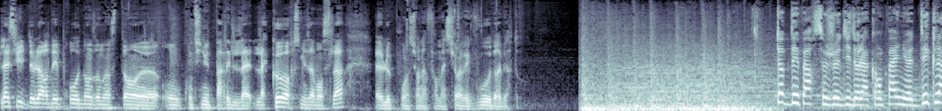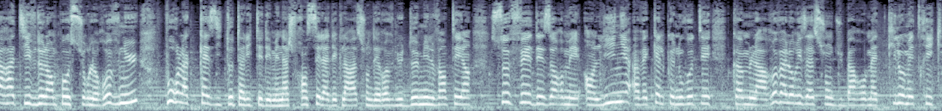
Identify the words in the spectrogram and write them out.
La suite de l'heure des pros dans un instant. Euh, on continue de parler de la, Corse, mais avant cela, euh, le point sur l'information avec vous, Audrey Berthaud. Top départ ce jeudi de la campagne déclarative de l'impôt sur le revenu. Pour la quasi-totalité des ménages français, la déclaration des revenus 2021 se fait désormais en ligne avec quelques nouveautés comme la revalorisation du baromètre kilométrique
